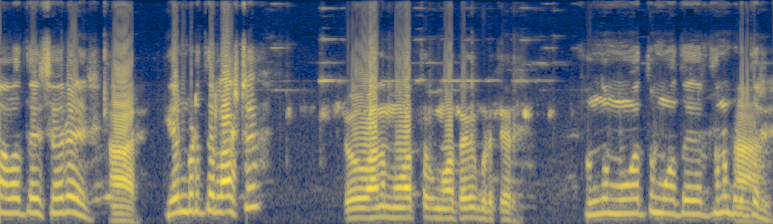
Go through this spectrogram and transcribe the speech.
ನಲವತ್ತೈದು ಸಾವಿರ ಹೇಳಿ ಹಾಂ ರೀ. ಏನು ಬಿಡ್ತೀರಿ ಲಾಸ್ಟ್ ಇವು ಒಂದು ಮೂವತ್ತು ಮೂವತ್ತೈದು ಬಿಡ್ತೀವಿ ರೀ ಒಂದು ಮೂವತ್ತು ಮೂವತ್ತೈದು ತನಕ ಬಿಡ್ತೀರಿ.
